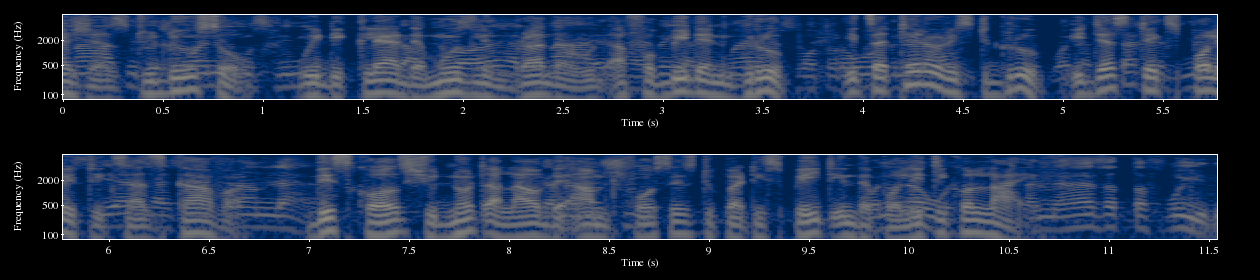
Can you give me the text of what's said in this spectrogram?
measures to do so. We declare the Muslim Brotherhood a forbidden group. It's a terrorist group. It just takes politics as cover. This cause should not allow the armed forces to participate in the political life. أن هذا التفويض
